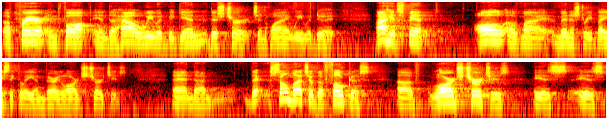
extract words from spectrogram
of prayer and thought into how we would begin this church and why we would do it, I had spent all of my ministry basically in very large churches. And um, there, so much of the focus of large churches is, is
